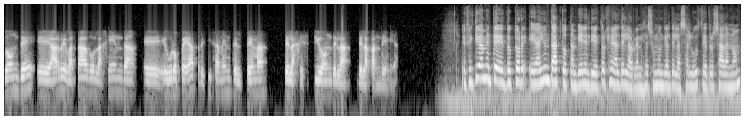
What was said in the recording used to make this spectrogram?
donde eh, ha arrebatado la agenda eh, europea precisamente el tema de la gestión de la de la pandemia. Efectivamente, doctor, eh, hay un dato también, el director general de la Organización Mundial de la Salud, Tedros Adhanom,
